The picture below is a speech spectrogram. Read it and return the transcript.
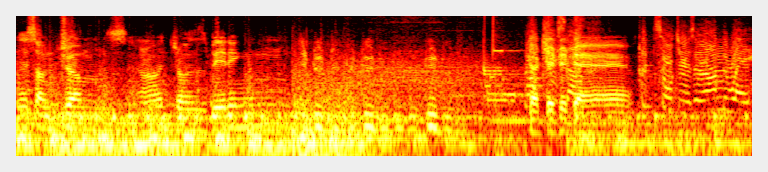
There's some drums, you know, drums beating. Da, da, da, soldiers are on the way.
